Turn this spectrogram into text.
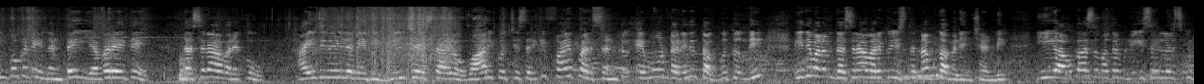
ఇంకొకటి ఏంటంటే ఎవరైతే దసరా వరకు ఐదు వేలు అనేది బిల్ చేస్తారో వారికి వచ్చేసరికి ఫైవ్ పర్సెంట్ అమౌంట్ అనేది తగ్గుతుంది. ఇది మనం దసరా వరకు ఇస్తున్నాం గమనించండి. ఈ అవకాశం మాత్రం రీసెల్లర్స్కి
